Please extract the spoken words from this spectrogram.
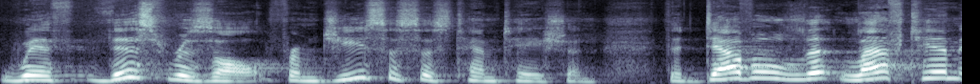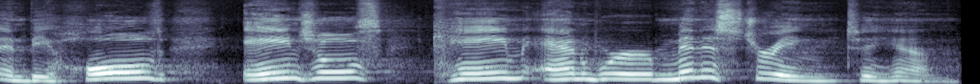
with this result from Jesus' temptation. The devil left him, and behold, angels came and were ministering to him.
